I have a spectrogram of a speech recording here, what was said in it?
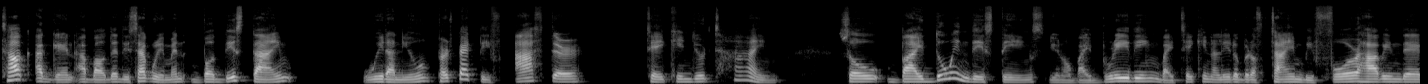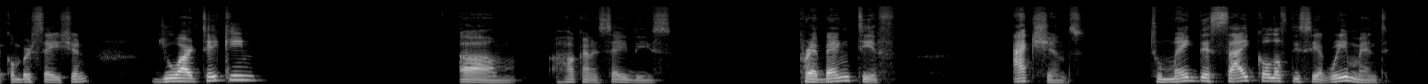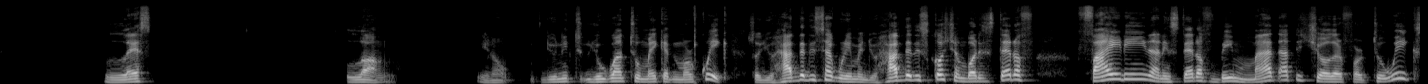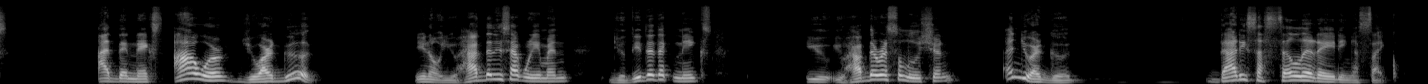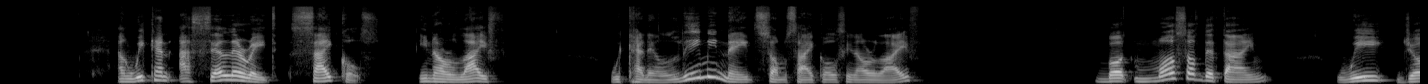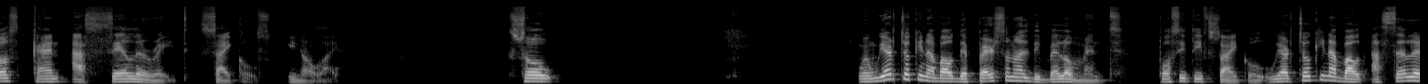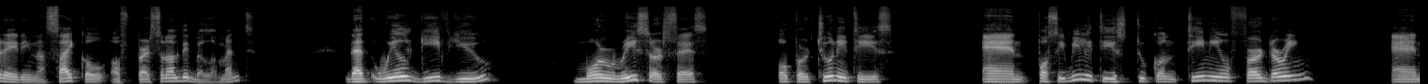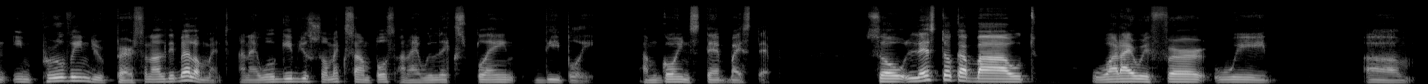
talk again about the disagreement, but this time with a new perspective after taking your time. So by doing these things, you know, by breathing, by taking a little bit of time before having the conversation, you are taking um how can I say this? preventive actions to make the cycle of disagreement less long you know you need to you want to make it more quick. So you have the disagreement you have the discussion but instead of fighting and instead of being mad at each other for two weeks at the next hour you are good. You know you have the disagreement you did the techniques you you have the resolution and you are good. That is accelerating a cycle. And we can accelerate cycles in our life we can eliminate some cycles in our life, but most of the time, we just can accelerate cycles in our life. So, when we are talking about the personal development positive cycle, we are talking about accelerating a cycle of personal development that will give you more resources, opportunities, and possibilities to continue furthering and improving your personal development. And I will give you some examples and I will explain deeply. I'm going step by step. So let's talk about what I refer with um,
